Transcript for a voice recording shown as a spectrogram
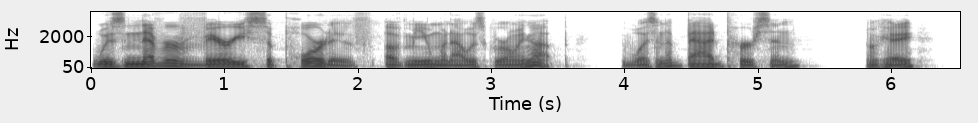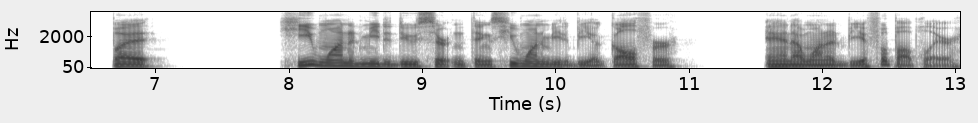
was never very supportive of me when I was growing up. He wasn't a bad person, okay? But he wanted me to do certain things. He wanted me to be a golfer, and I wanted to be a football player.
